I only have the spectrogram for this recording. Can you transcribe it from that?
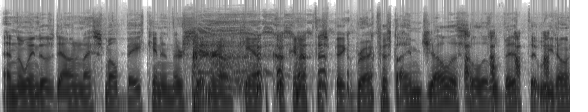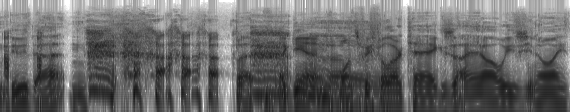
and the window's down and I smell bacon and they're sitting around camp cooking up this big breakfast. I'm jealous a little bit that we don't do that. And, but again, once we fill our tags, I always, you know, I,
